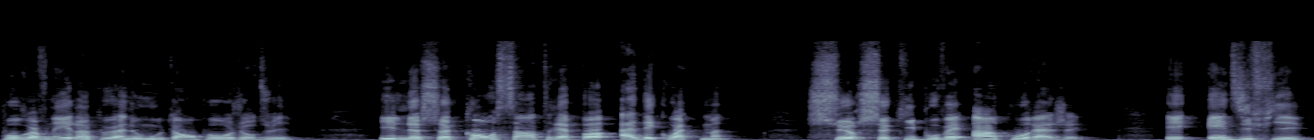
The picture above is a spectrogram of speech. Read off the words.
pour revenir un peu à nos moutons pour aujourd'hui, ils ne se concentraient pas adéquatement sur ce qui pouvait encourager et édifier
